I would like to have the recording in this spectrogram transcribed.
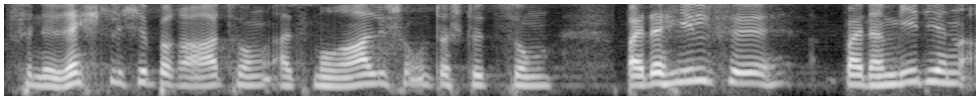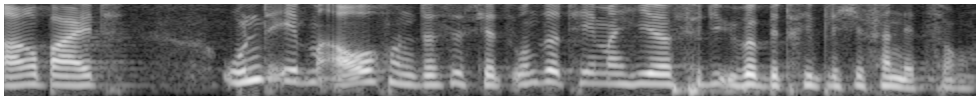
für eine rechtliche Beratung, als moralische Unterstützung, bei der Hilfe, bei der Medienarbeit, und eben auch, und das ist jetzt unser Thema hier, für die überbetriebliche Vernetzung.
